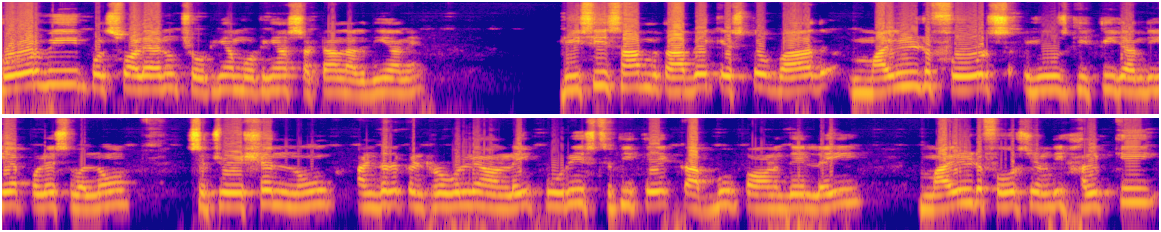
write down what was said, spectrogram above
ਹੋਰ ਵੀ ਪੁਲਿਸ ਵਾਲਿਆਂ ਨੂੰ ਛੋਟੀਆਂ-ਮੋਟੀਆਂ ਸੱਟਾਂ ਲੱਗਦੀਆਂ ਨੇ। ਡੀਸੀ ਸਾਹਿਬ ਮੁਤਾਬਕ ਇਸ ਤੋਂ ਬਾਅਦ ਮਾਈਲਡ ਫੋਰਸ ਯੂਜ਼ ਕੀਤੀ ਜਾਂਦੀ ਹੈ ਪੁਲਿਸ ਵੱਲੋਂ। ਸਿਚੁਏਸ਼ਨ ਨੂੰ ਅੰਡਰ ਕੰਟਰੋਲ ਲਿਆਉਣ ਲਈ ਪੂਰੀ ਸਥਿਤੀ ਤੇ ਕਾਬੂ ਪਾਉਣ ਦੇ ਲਈ ਮਾਈਲਡ ਫੋਰਸ ਜਾਂਦੀ ਹਲਕੀ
